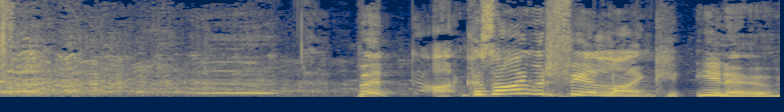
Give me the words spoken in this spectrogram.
mm. but because uh, I would feel like, you know,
